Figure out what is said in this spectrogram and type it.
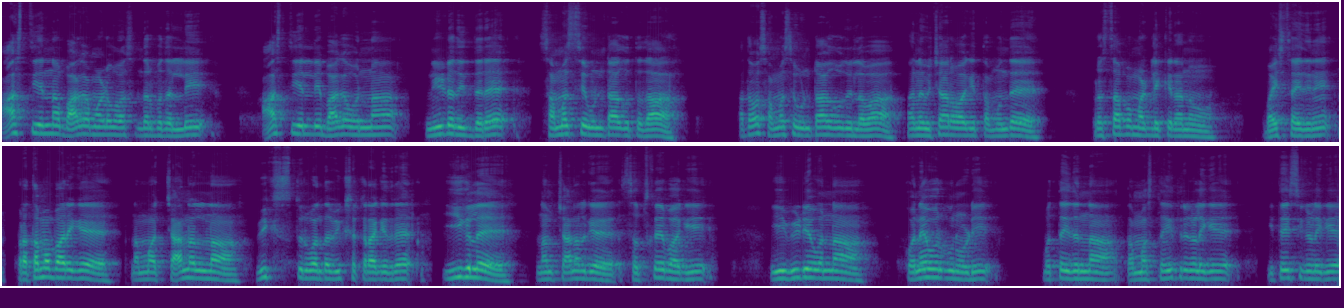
ಆಸ್ತಿಯನ್ನು ಭಾಗ ಮಾಡುವ ಸಂದರ್ಭದಲ್ಲಿ ಆಸ್ತಿಯಲ್ಲಿ ಭಾಗವನ್ನು ನೀಡದಿದ್ದರೆ ಸಮಸ್ಯೆ ಉಂಟಾಗುತ್ತದಾ? ಅಥವಾ ಸಮಸ್ಯೆ ಉಂಟಾಗುವುದಿಲ್ಲವಾ? ಅನ್ನೋ ವಿಚಾರವಾಗಿ ತಮ್ಮ ಮುಂದೆ ಪ್ರಸ್ತಾಪ ಮಾಡಲಿಕ್ಕೆ ನಾನು ಬಯಸ್ತಾ ಇದ್ದೀನಿ. ಪ್ರಥಮ ಬಾರಿಗೆ ನಮ್ಮ ಚಾನಲ್ನ ವೀಕ್ಷಿಸುತ್ತಿರುವಂಥ ವೀಕ್ಷಕರಾಗಿದ್ದರೆ ಈಗಲೇ ನಮ್ಮ ಚಾನಲ್ಗೆ ಸಬ್ಸ್ಕ್ರೈಬ್ ಆಗಿ ಈ ವಿಡಿಯೋವನ್ನು ಕೊನೆವರೆಗೂ ನೋಡಿ ಮತ್ತು ಇದನ್ನು ತಮ್ಮ ಸ್ನೇಹಿತರುಗಳಿಗೆ ಹಿತೈಸಿಗಳಿಗೆ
